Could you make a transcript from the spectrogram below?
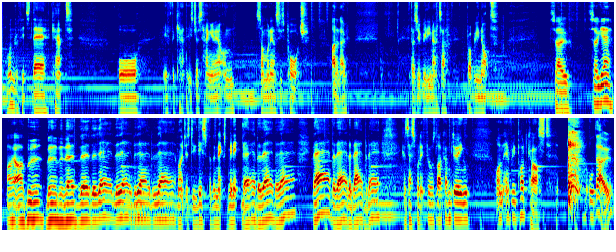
I wonder if it's their cat or if the cat is just hanging out on someone else's porch. I don't know. Does it really matter? Probably not. So, so yeah, I, I, I might just do this for the next minute because that's what it feels like I'm doing on every podcast. Although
